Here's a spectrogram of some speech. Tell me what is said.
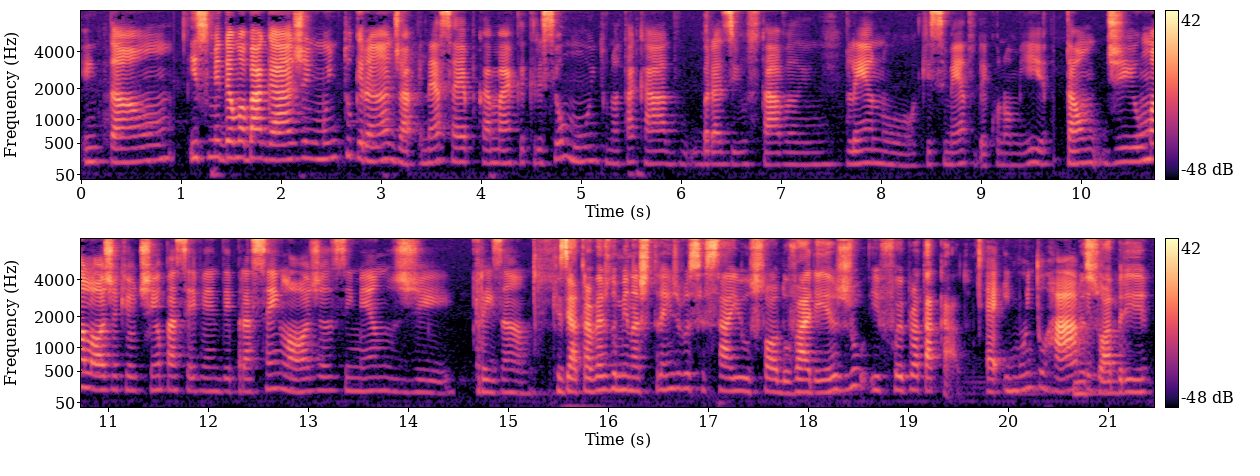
Então, isso me deu uma bagagem muito grande. A- Nessa época, a marca cresceu muito no atacado. O Brasil estava em pleno aquecimento da economia. Então, de uma loja que eu tinha, eu passei a vender para 100 lojas em menos de três anos. Quer dizer, através do Minas Trend você saiu só do varejo e foi pro atacado. É, e muito rápido. Começou a abrir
